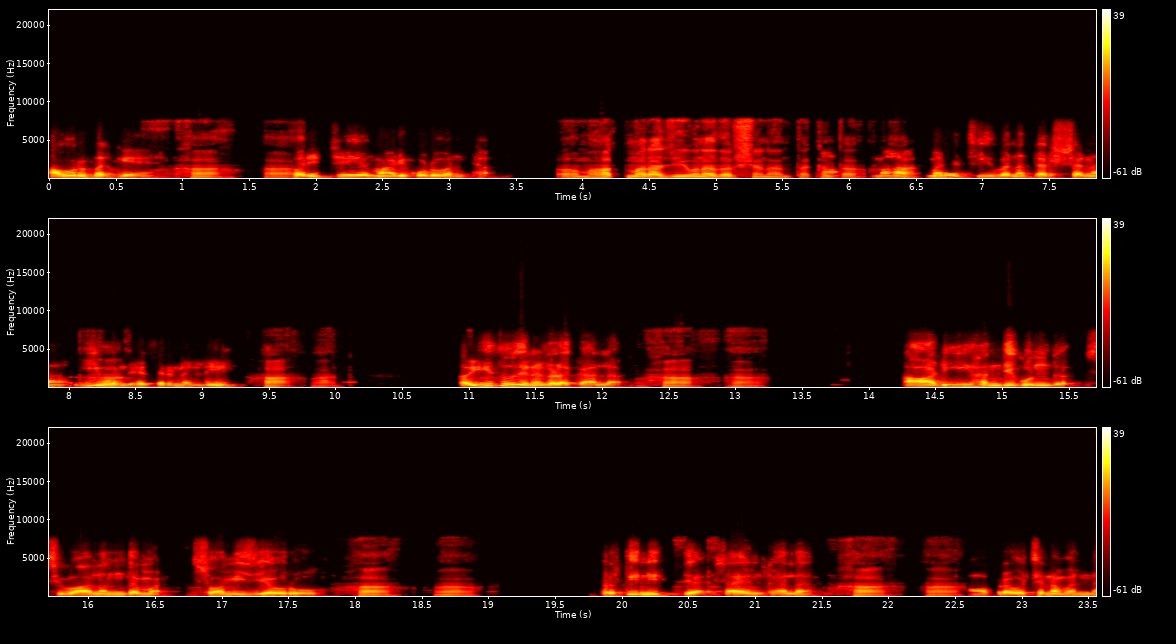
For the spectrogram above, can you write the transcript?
ಅವ್ರ ಬಗ್ಗೆ ಪರಿಚಯ ಮಾಡಿಕೊಡುವಂತ ಮಹಾತ್ಮರ ಜೀವನ ದರ್ಶನ ಅಂತಕ್ಕಂತ ಮಹಾತ್ಮರ ಜೀವನ ದರ್ಶನ ಈ. ಒಂದು ಹೆಸರಿನಲ್ಲಿ ಐದು ದಿನಗಳ ಕಾಲ ಆಡಿ ಹಂದಿಗುಂದ ಶಿವಾನಂದ ಸ್ವಾಮೀಜಿ ಸ್ವಾಮೀಜಿಯವರು ಹಾ ಹಾ. ಪ್ರತಿನಿತ್ಯ ಸಾಯಂಕಾಲ ಹಾ ಹಾ. ಆ ಪ್ರವಚನವನ್ನ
